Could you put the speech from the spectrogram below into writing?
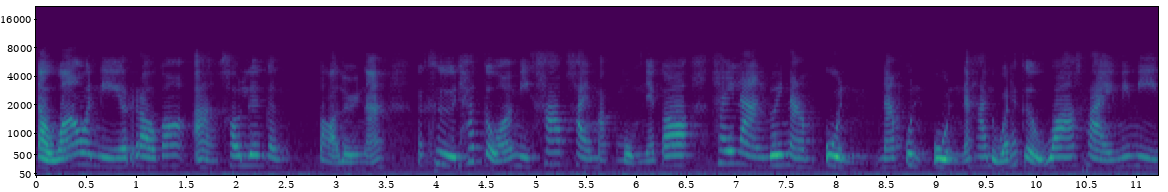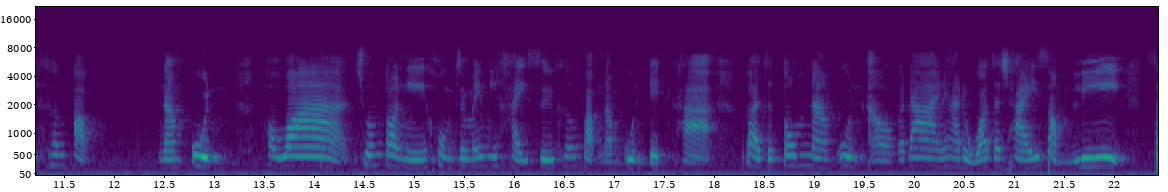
แต่ว่าวันนี้เราก็อะเข้าเรื่องกันต่อเลยนะ ก็คือถ้าเกิดว่ามีคราบใครหมักหมมเนี่ยก็ให้ล้างด้วยน้ำอุ่น น้ำอุ่นๆนะคะ หรือว่าถ้าเกิดว่าใครไม่มีเครื่องปรับน้ำอุ่น ราะว่าช่วงตอนนี้คงจะไม่มีใครซื้อเครื่องปรับน้ำอุ่นเด็ดค่ะ ก็อาจจะต้มน้ำอุ่นเอาก็ได้นะคะ หรือว่าจะใช้สำลีส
